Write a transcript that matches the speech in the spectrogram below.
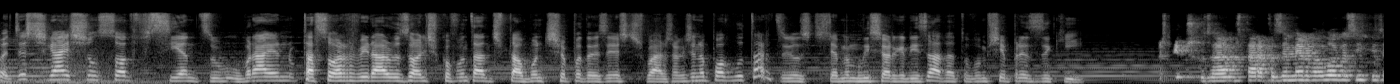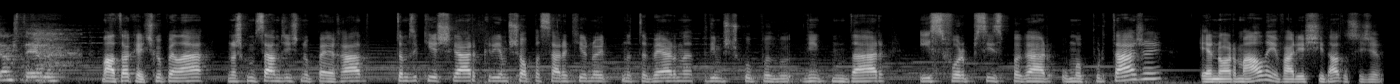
Estes gajos são só deficientes. O, o Brian está só a revirar os olhos com vontade de espetar um monte de chapadões a estes guardas. A gente não pode lutar. Isto é uma milícia organizada. Então vamos ser presos aqui. Mas temos que usarmos estar a fazer merda logo assim que pisarmos terra. Malta, ok, desculpem lá. Nós começámos isto no pé errado. Estamos aqui a chegar. Queríamos só passar aqui a noite na taberna. Pedimos desculpa de, incomodar. E se for preciso pagar uma portagem, é normal em várias cidades. Ou seja,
